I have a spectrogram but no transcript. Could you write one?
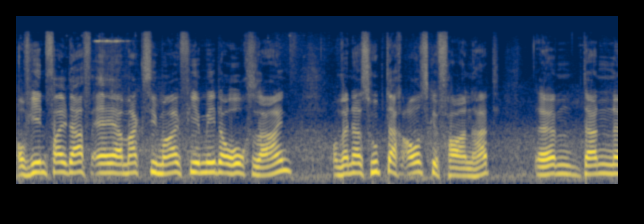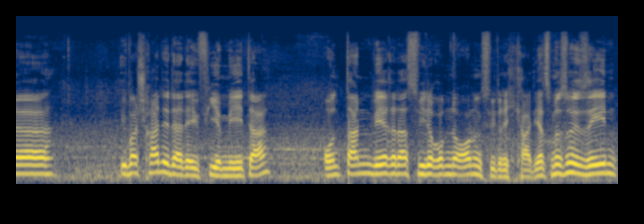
auf jeden Fall darf er ja maximal vier Meter hoch sein. Und wenn das Hubdach ausgefahren hat, ähm, dann äh, überschreitet er die vier Meter. Und dann wäre das wiederum eine Ordnungswidrigkeit. Jetzt müssen wir sehen,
